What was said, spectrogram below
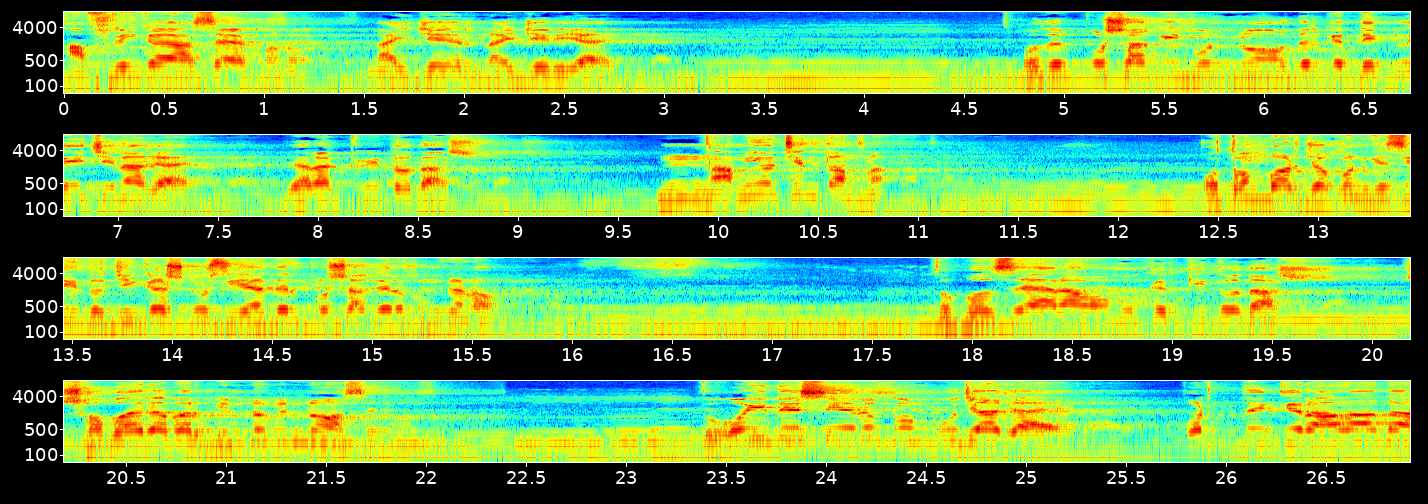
আফ্রিকায় আছে এখনও, নাইজের, নাইজেরিয়ায়। ওদের পোশাকই ভিন্ন ওদেরকে দেখলেই চেনা যায় যারা কৃত দাস হুম, আমিও চিনতাম না। প্রথমবার যখন গেছি তো জিজ্ঞেস করছি, এদের পোশাক এরকম কেন? তো বলছে, এরা অমুকের কিত দাস সবার আবার ভিন্ন ভিন্ন আছে। তো ওই দেশে এরকম বোঝা যায়, প্রত্যেকের আলাদা,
